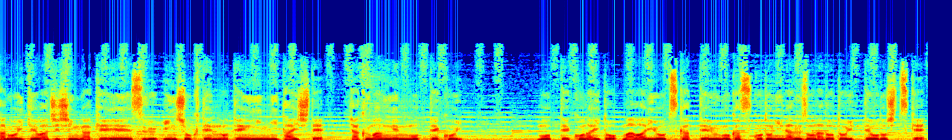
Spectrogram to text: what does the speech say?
籠池は自身が経営する飲食店の店員に対して、100万円持ってこい。持ってこない。と周りを使って動かすことになるぞなどと言って脅しつけ、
